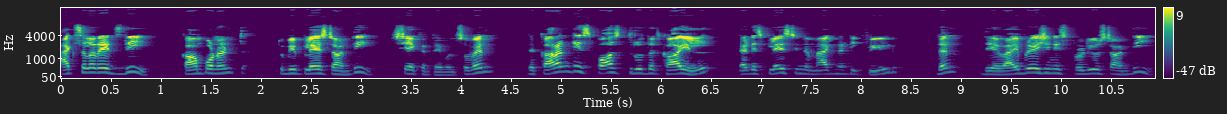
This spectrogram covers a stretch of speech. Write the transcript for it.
accelerates the component to be placed on the shaker table. So when the current is passed through the coil that is placed in a magnetic field then the vibration is produced on the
